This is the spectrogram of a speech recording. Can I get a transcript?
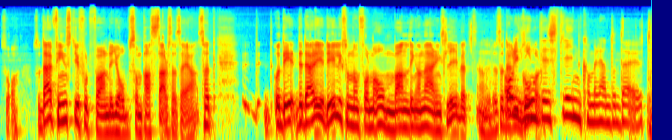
Så. Så där finns det ju fortfarande jobb som passar, så att säga. Så att, och det, det där är ju det är liksom någon form av omvandling av näringslivet. Mm. Alltså Oljeindustrin kommer ändå dö ut.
